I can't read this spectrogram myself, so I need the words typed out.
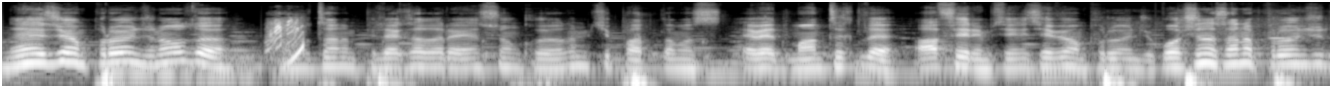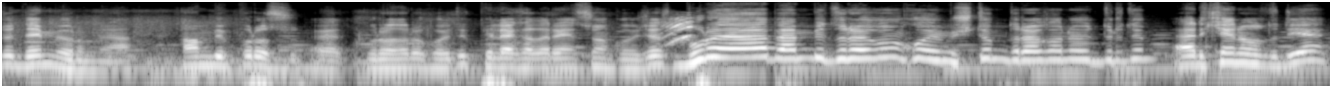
Ne yazıyorsun pro oyuncu ne oldu? Komutanın plakaları en son koyalım ki patlamasın. Evet mantıklı. Aferin seni seviyorum pro oyuncu. Boşuna sana pro oyuncu da demiyorum ya. Tam bir prosun. Evet buraları koyduk plakaları en son koyacağız. Buraya ben bir dragon koymuştum. Dragon öldürdüm. Erken oldu diye.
